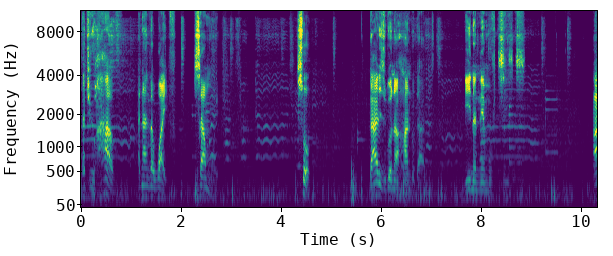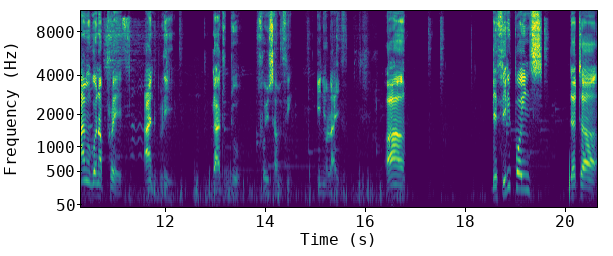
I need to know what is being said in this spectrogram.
that you have another wife somewhere. So, God is going to handle that in the name of Jesus. I'm going to pray and believe God to do for you something in your life. Uh, the three points that uh,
